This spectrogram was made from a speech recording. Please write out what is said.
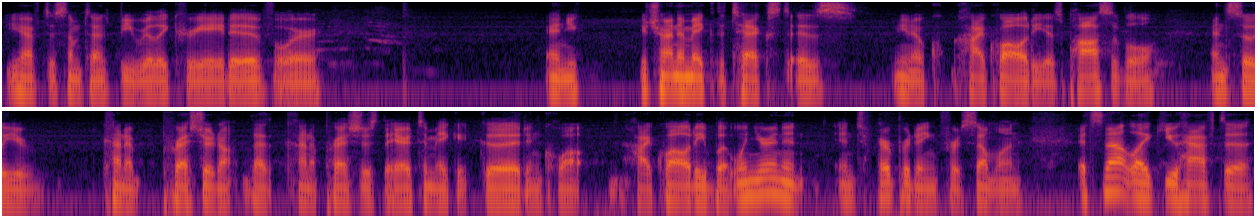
you have to sometimes be really creative or and you you're trying to make the text as you know high quality as possible and so you're kind of pressured on that kind of pressure's there to make it good and qual- high quality but when you're in an, interpreting for someone it's not like you have to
